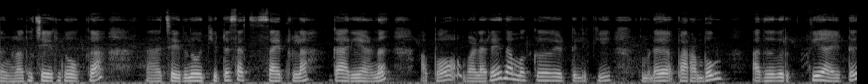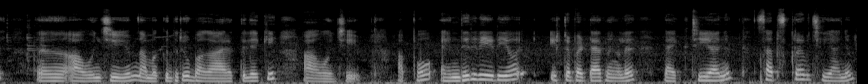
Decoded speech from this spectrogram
നിങ്ങളത് ചെയ്ത് നോക്കുക. ചെയ്ത് നോക്കിയിട്ട് സക്സസ് ആയിട്ടുള്ള കാര്യമാണ്. അപ്പോൾ വളരെ നമുക്ക് വീട്ടിലേക്ക് നമ്മുടെ പറമ്പും അത് വൃത്തിയായിട്ട് ആവുകയും ചെയ്യും. നമുക്കിതൊരു ഉപകാരത്തിലേക്ക് ആവുകയും ചെയ്യും. അപ്പോൾ എന്റെ ഒരു വീഡിയോ ഇഷ്ടപ്പെട്ടാൽ നിങ്ങൾ ലൈക്ക് ചെയ്യാനും സബ്സ്ക്രൈബ് ചെയ്യാനും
